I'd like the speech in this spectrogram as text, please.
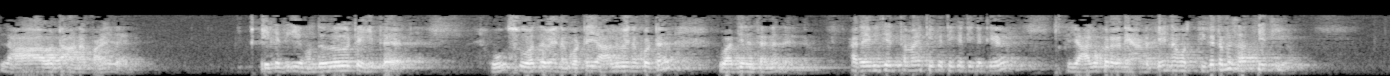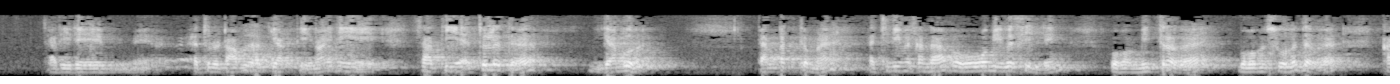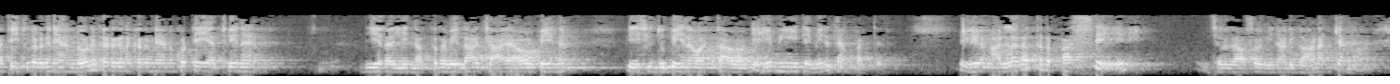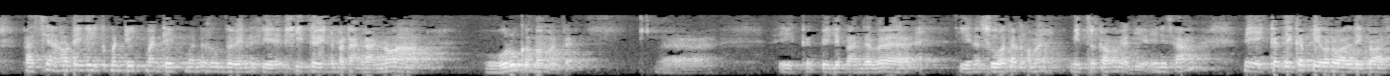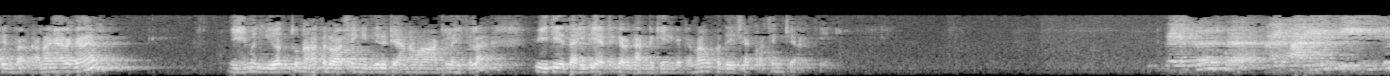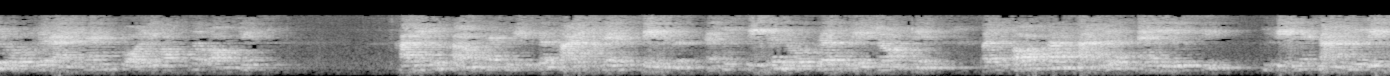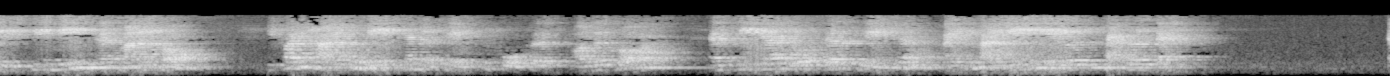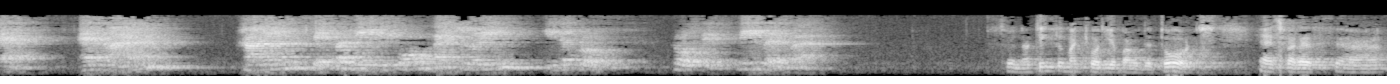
ලාවට ආනපන දැනෙනවා. ඒක දිගේ හොඳට හිත සුවද වෙනකොට යාළු වෙනකොට වදින තැන දැනෙනවා. අර ඒ විදිහට තමයි ටික ටික ටික ටික යාලු කරගෙන යන්න තියෙන නමුත් ටිකටම සත්‍ය තියෙනවා. ශරීරයේ මේ ඇතුළට ආපු සත්‍යයක් තියෙනවා. ඉතින් ඒ සත්‍ය ඇතුළත ගැඹුර tempatකම ඇතිවීම සඳහා බොහෝම ඉවසිල්ලෙන් බොහෝ මිත්‍රව බොහෝම සුහදව කටයුතු කරගෙන යන්න ඕනේ කරගෙන කරගෙන යනකොට ඒ ඇති වෙන දියරලි නතර වෙලා ඡායාව පේන පිරිසුදු පේන අවස්ථාව වගේ හිමීට මෙහෙට tempත් වෙනවා. ඒක අල්ලගත්තට පස්සේ ඉතල දවසක විනාඩි ගාණක් යනවා. පස්සේ අහකට ඒක ඉක්මනට ඉක්මනට ඉක්මනට සුද්ධ වෙන්න සීත වෙන්න පටන් ගන්නවා. හුරුකම මත. ඒක පිළිබඳව තියෙන සුවතකම මිත්‍රකම වැඩි. ඒ නිසා මේ එක දෙක පියවරවල් දෙක වශයෙන් ගණන් අරගෙන මෙහෙම ගියොත් තුන හතර වශයෙන් ඉදිරියට යනවා කියලා හිතලා වීර්යය ධෛර්යය ඇති කරගන්න කියන එක තමයි උපදේශයක් වශයෙන් කියන්නේ. Further, I finally reached the road where I can falling off the object coming to contact with the five sense spaces and to see the local pleasure on it. But the thoughts are subtle So nothing too much worry about the thoughts as far as uh,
